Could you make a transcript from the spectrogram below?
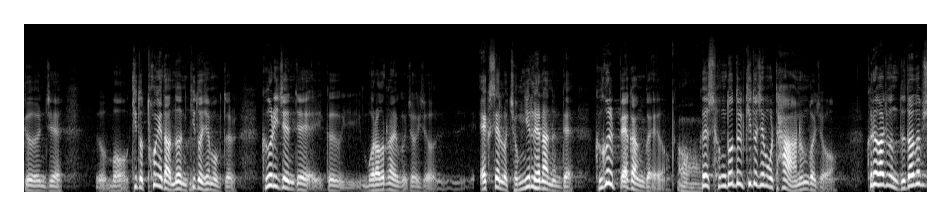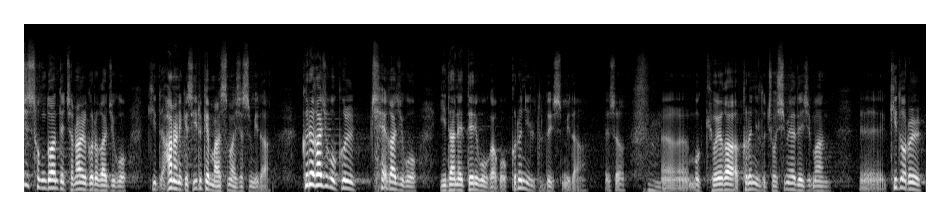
그 이제 그뭐 기도 통에다 넣은 기도 제목들 그걸 이제 이제 그 뭐라 그러나요 그저 저 엑셀로 정리를 해놨는데 그걸 빼간 거예요. 어. 그래서 성도들 기도 제목을 다 아는 거죠. 그래가지고 느닷없이 성도한테 전화를 걸어가지고 기- 하나님께서 이렇게 말씀하셨습니다. 그래가지고 그걸 채가지고 이단에 데리고 가고 그런 일들도 있습니다. 그래서 어, 뭐 교회가 그런 일도 조심해야 되지만 에, 기도를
